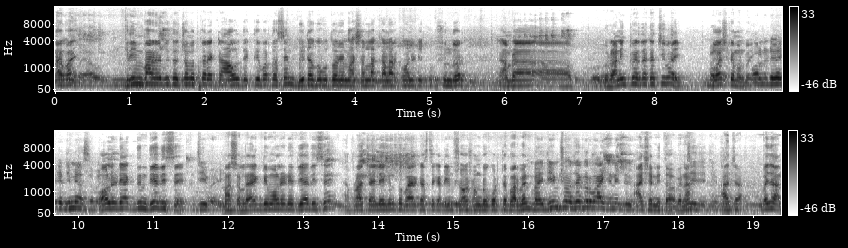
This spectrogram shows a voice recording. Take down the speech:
না ভাই? ক্রিমবারের ক্রিম বারের ভিতরে চমৎকার একটা আউল দেখতে পারতেছেন। দুইটা কবুতরের মাসাল্লাহ কালার কোয়ালিটি খুব সুন্দর। আমরা রানিং পেয়ার দেখাচ্ছি ভাই। বয়স কেমন ভাই? অলরেডি একটা ডিমে আছে ভাই। অলরেডি একদিন দিয়ে দিছে? জি ভাই। মাশাল্লাহ এক ডিম অলরেডি দিয়ে দিছে। আপনারা চাইলে কিন্তু বাইরের কাছ থেকে ডিম সহ সংগ্রহ করতে পারবেন। ভাই ডিম সহ যে করব আইসা নিতে। আইসা নিতে হবে না? জি, জি, জি। আচ্ছা ভাইজান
